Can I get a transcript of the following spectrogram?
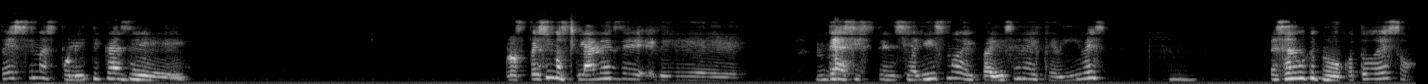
pésimas políticas de los pésimos planes de, de, asistencialismo del país en el que vives, es algo que provocó todo eso.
